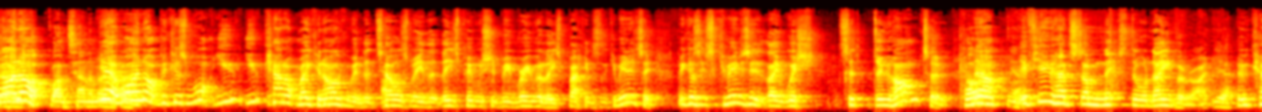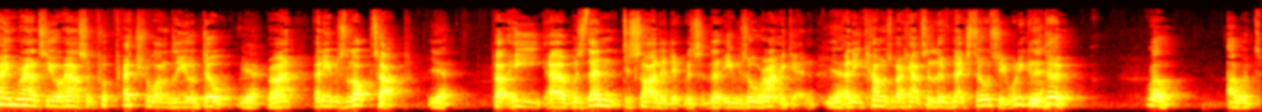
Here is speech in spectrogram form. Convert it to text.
Why not? Guantanamo Yeah, Bay? why not? Because what you you cannot make an argument that tells me that these people should be re-released back into the community because it's a community that they wish to do harm to. Can't- now, yeah. if you had some next door neighbour, right, Yeah. who came round to your house and put petrol under your door, Yeah. right, and he was locked up, Yeah. but he uh, was then decided it was that he was all right again, Yeah. and he comes back out to live next door to you. What are you going to do? Well, I would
